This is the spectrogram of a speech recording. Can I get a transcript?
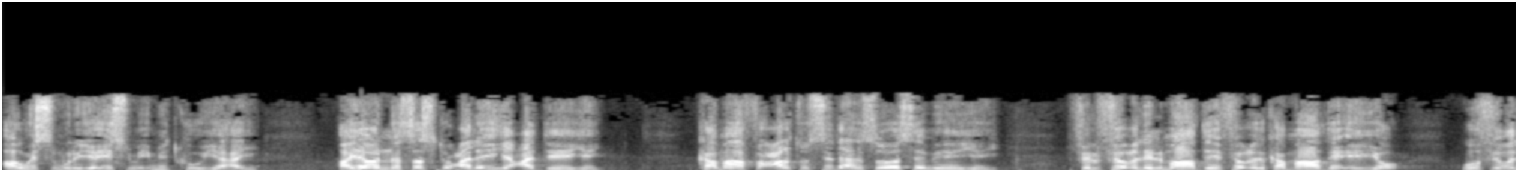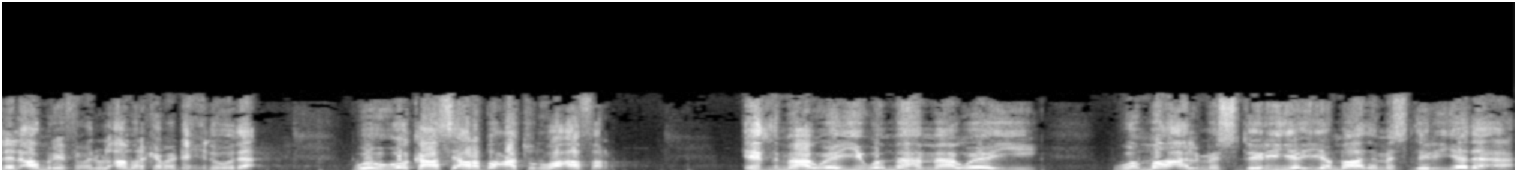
aw ismun iyo ismi midkuu yahay ayaa nasastu calayhi caddeeyey kamaa facaltu sidaan soo sameeyey fi lficli lmaadi ficilka maadi iyo wa ficlilamri ficlulamarkaba dhexdooda. Wa huwa kaasi arbacatun waa afar. Id maa weeyi wa mahmaa weeyi wa maa almasderiya iyo maada masderiyada ah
